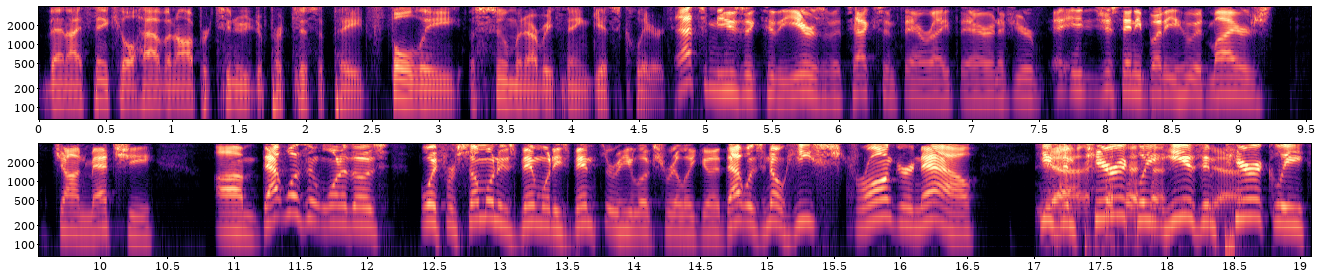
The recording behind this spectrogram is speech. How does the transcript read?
then I think he'll have an opportunity to participate fully, assuming everything gets cleared. That's music to the ears of a Texan fan right there. And if you're eh, just anybody who admires John Metchie. Um, that wasn't one of those. Boy, for someone who's been what he's been through, he looks really good. That was no. He's stronger now. He's yeah. empirically. He is empirically yeah.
